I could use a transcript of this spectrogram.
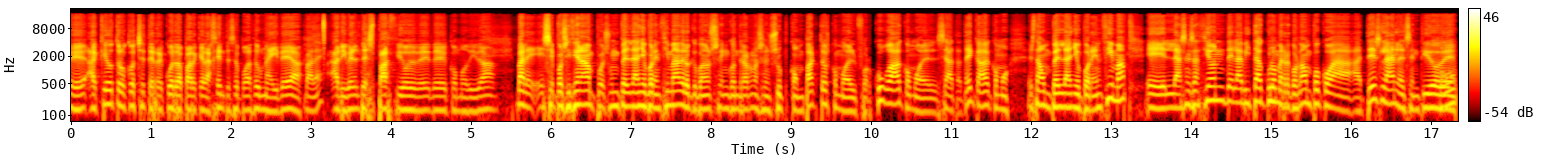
Eh, a qué otro coche te recuerda para que la gente se pueda hacer una idea Vale. a nivel de espacio, de, de comodidad. Vale, eh, se posiciona pues un peldaño por encima de lo que podemos encontrarnos en subcompactos como el Ford Kuga, como el Seat Ateca, como está un peldaño por encima. Eh, la sensación del habitáculo me recordaba un poco a, a Tesla en el sentido de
